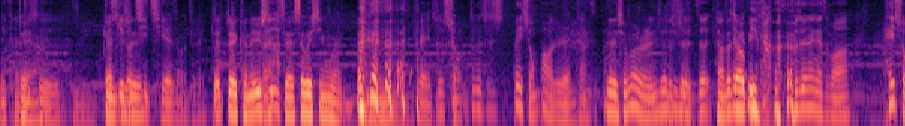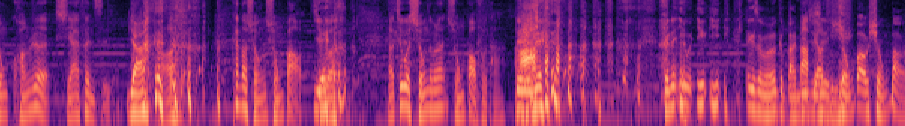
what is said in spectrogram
你可能就是嗯，可能就是是一个气切什么之类的。对对，可能又是一则社会新闻。嗯对，就是熊，这个是被熊抱的人这样子，对，熊抱的人就就是是这躺在教育病房 不是那个什么黑熊狂热喜爱分子 呀，啊，看到熊熊抱，结果然后结果熊怎么了？熊报复他，对啊对对。可能因为因因那个什么那个版面就是大标题熊抱熊抱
